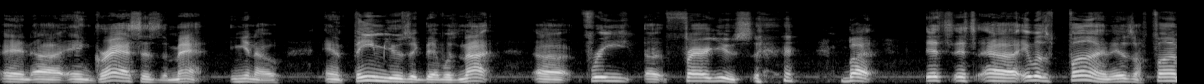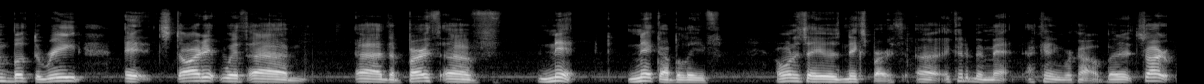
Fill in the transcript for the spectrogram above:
and uh, and grass as the mat, you know, and theme music that was not uh, free, uh, fair use, but it's it's uh, it was fun. It was a fun book to read. It started with um, uh, the birth of Nick, Nick, I believe. I want to say it was Nick's birth. Uh, it could have been Matt. I can't even recall, but it started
